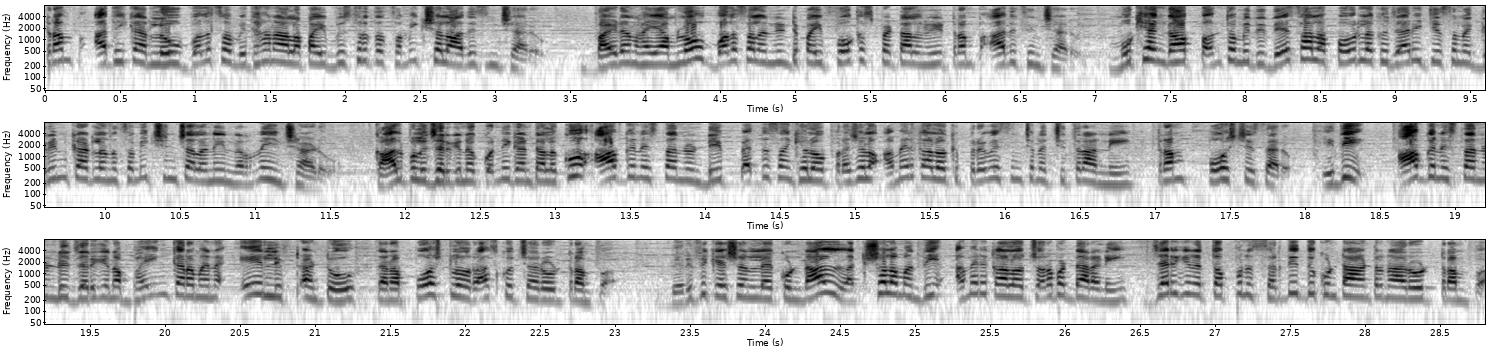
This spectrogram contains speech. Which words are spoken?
ట్రంప్ అధికారులు వలస విధానాలపై విస్తృత సమీక్షలు ఆదేశించారు. బైడెన్ హయాంలో వలసలన్నింటిపై ఫోకస్ పెట్టాలని ట్రంప్ ఆదేశించారు. ముఖ్యంగా పంతొమ్మిది దేశాల పౌరులకు జారీ చేసిన గ్రీన్ కార్డులను సమీక్షించాలని నిర్ణయించాడు. కాల్పులు జరిగిన కొన్ని గంటలకు ఆఫ్ఘనిస్తాన్ నుండి పెద్ద సంఖ్యలో ప్రజలు అమెరికాలోకి ప్రవేశించిన చిత్రాన్ని ట్రంప్ పోస్ట్ చేశారు. ఇది ఆఫ్ఘనిస్తాన్ నుండి జరిగిన భయంకరమైన ఎయిర్ లిఫ్ట్ అంటూ తన పోస్ట్లో రాసుకొచ్చారు ట్రంప్. వెరిఫికేషన్ లేకుండా లక్షల మంది అమెరికాలో చొరబడ్డారని జరిగిన తప్పును సరిదిద్దుకుంటా అంటున్నారు ట్రంప్.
